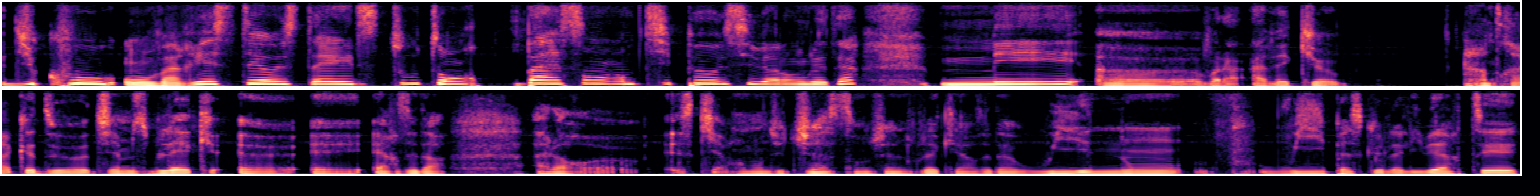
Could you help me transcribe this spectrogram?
Du coup, on va rester aux States tout en passant un petit peu aussi vers l'Angleterre, mais euh, voilà, avec euh, un track de James Blake euh, et RZA. Alors, euh, est-ce qu'il y a vraiment du jazz dans James Blake et RZA Oui et non. Oui, parce que La Liberté,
